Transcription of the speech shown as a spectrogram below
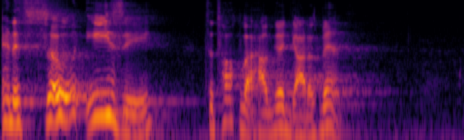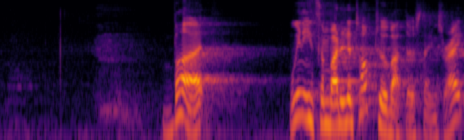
And it's so easy to talk about how good God has been. But we need somebody to talk to about those things, right?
